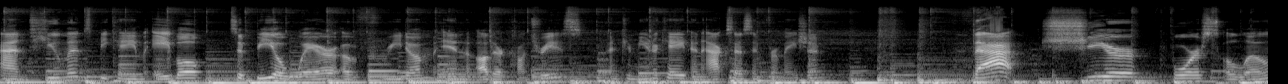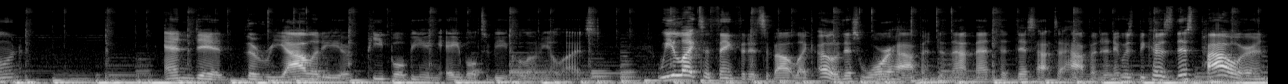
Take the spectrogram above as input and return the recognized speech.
and humans became able to be aware of freedom in other countries and communicate and access information, that sheer force alone ended the reality of people being able to be colonialized. We like to think that it's about, like, oh, this war happened and that meant that this had to happen, and it was because this power and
